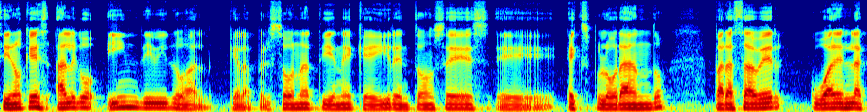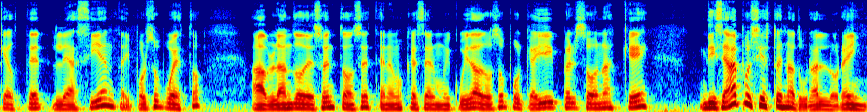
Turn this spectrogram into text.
sino que es algo individual que la persona tiene que ir entonces eh, explorando para saber cuál es la que a usted le asienta. Y por supuesto, hablando de eso entonces tenemos que ser muy cuidadosos porque hay personas que dicen, ah, pues si esto es natural, Lorraine.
